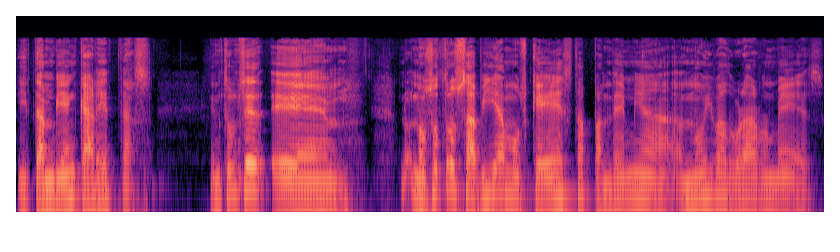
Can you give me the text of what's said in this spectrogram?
y también caretas. Entonces, no- nosotros sabíamos que esta pandemia no iba a durar un mes.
